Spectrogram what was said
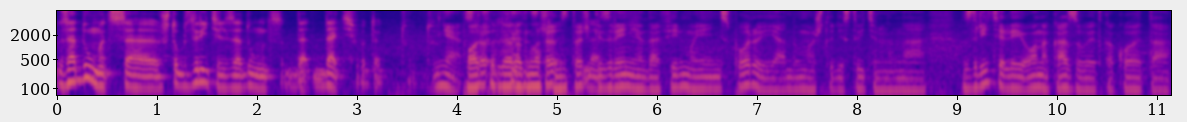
задуматься, чтобы зритель задуматься, дать вот эту вот Нет, почву для размышлений. С, с точки да. зрения, да, фильма я не спорю, я думаю, что действительно на зрителей он оказывает какое-то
